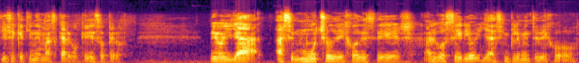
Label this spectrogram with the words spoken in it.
dice que tiene más cargo que eso, pero digo, ya hace mucho dejó de ser algo serio, ya simplemente dejó...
